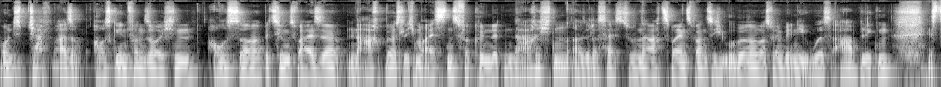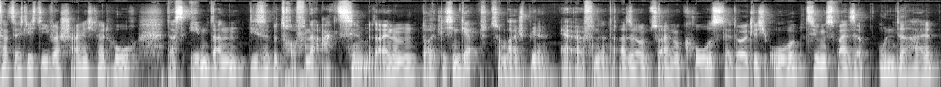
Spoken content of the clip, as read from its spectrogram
Und ja, also ausgehend von solchen außer- bzw. nachbörslich meistens verkündeten Nachrichten, also das heißt so nach 22 Uhr, besonders wenn wir in die USA blicken, ist tatsächlich die Wahrscheinlichkeit hoch, dass eben dann diese betroffene Aktie mit einem deutlichen Gap zum Beispiel eröffnet. Also zu einem Kurs, der deutlich ober- bzw. unterhalb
